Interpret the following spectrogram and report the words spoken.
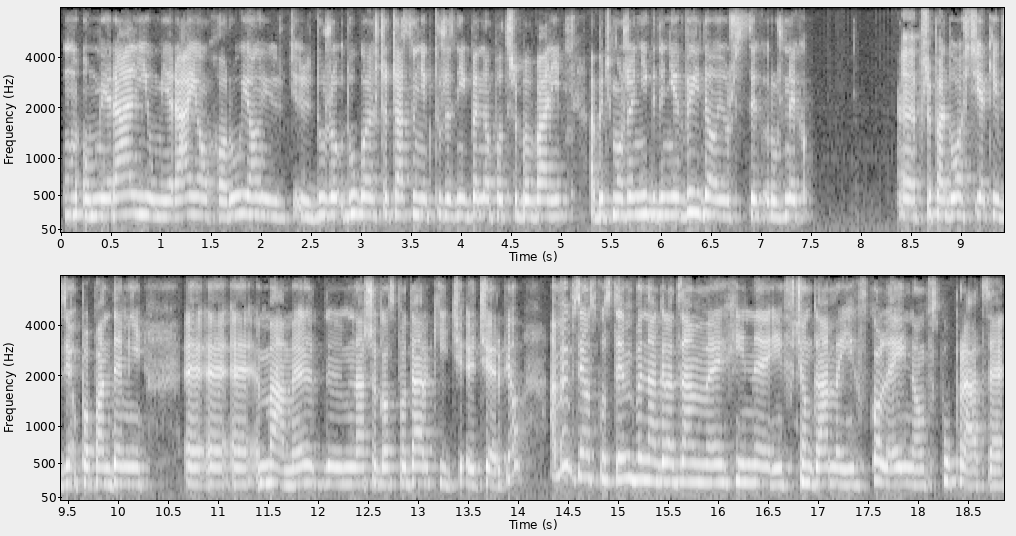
um, umierali, umierają, chorują i dużo, długo jeszcze czasu niektórzy z nich będą potrzebowali, a być może nigdy nie wyjdą już z tych różnych przypadłości, jakie po pandemii e, e, mamy, nasze gospodarki cierpią, a my w związku z tym wynagradzamy Chiny i wciągamy ich w kolejną współpracę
